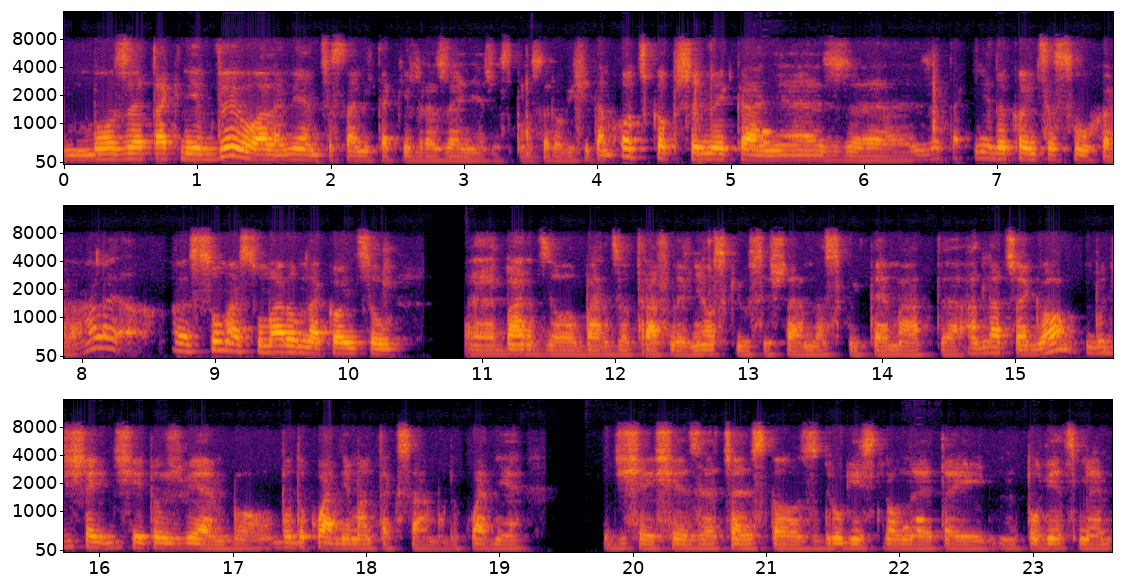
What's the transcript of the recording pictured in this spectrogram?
może tak nie było, ale miałem czasami takie wrażenie, że sponsorowi się tam oczko przymyka, nie? Że, że tak nie do końca słucha, ale suma summarum na końcu e, bardzo, bardzo trafne wnioski usłyszałem na swój temat. A dlaczego? Bo dzisiaj, dzisiaj to już wiem, bo, bo dokładnie mam tak samo. Dokładnie dzisiaj siedzę często z drugiej strony tej, powiedzmy,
